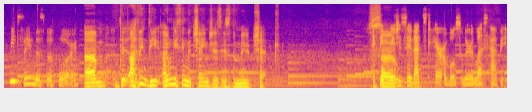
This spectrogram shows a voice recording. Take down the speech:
We've seen this before. Um, th- I think the only thing that changes is the mood check. I so think we should say that's terrible so we're less happy.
